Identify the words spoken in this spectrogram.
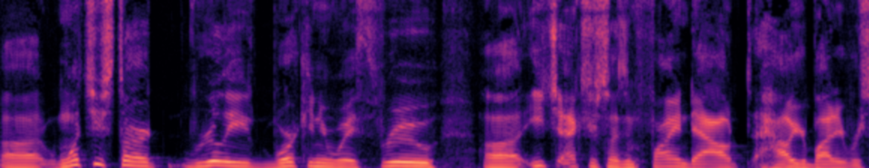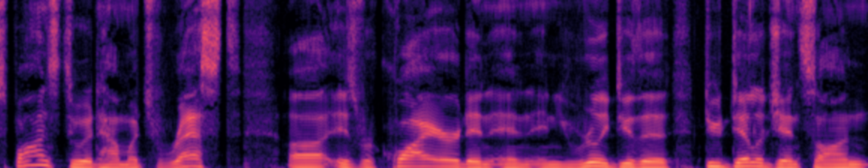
once you start really working your way through each exercise and find out how your body responds to it, how much rest is required and, and, and you really do the due diligence on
